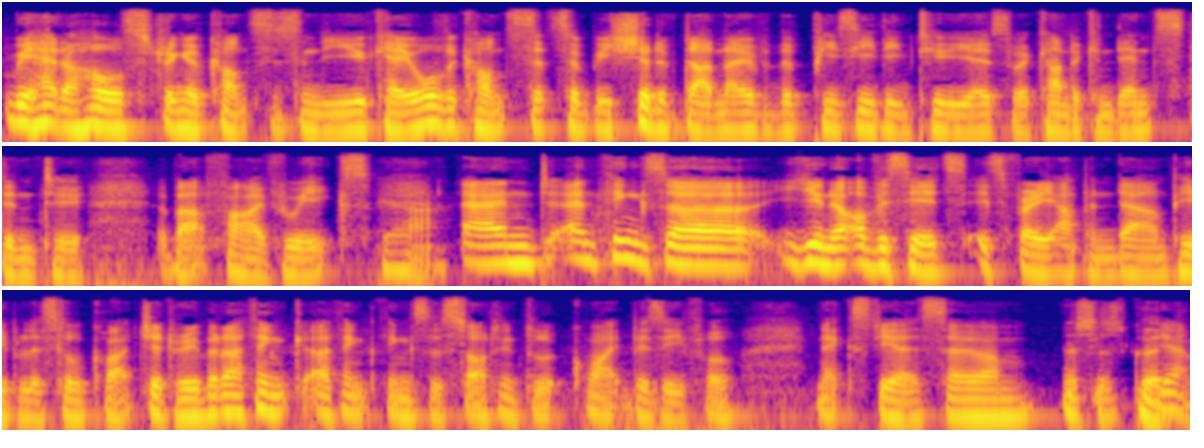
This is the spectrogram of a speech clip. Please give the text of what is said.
we had a whole string of concerts in the UK. All the concerts that we should have done over the preceding two years were kind of condensed into about five weeks. Yeah. And and things are, you know, obviously it's it's very up and down. People are still quite jittery, but I think I think things are starting to look quite busy for next year. So um, this is good. yeah.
